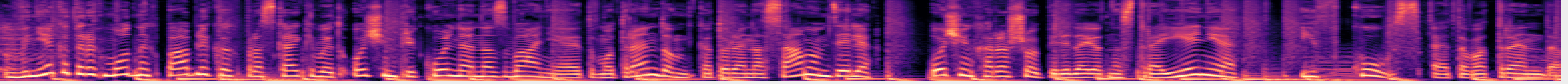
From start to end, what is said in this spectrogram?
В некоторых модных пабликах проскакивает очень прикольное название этому тренду, которое на самом деле очень хорошо передает настроение и вкус этого тренда.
